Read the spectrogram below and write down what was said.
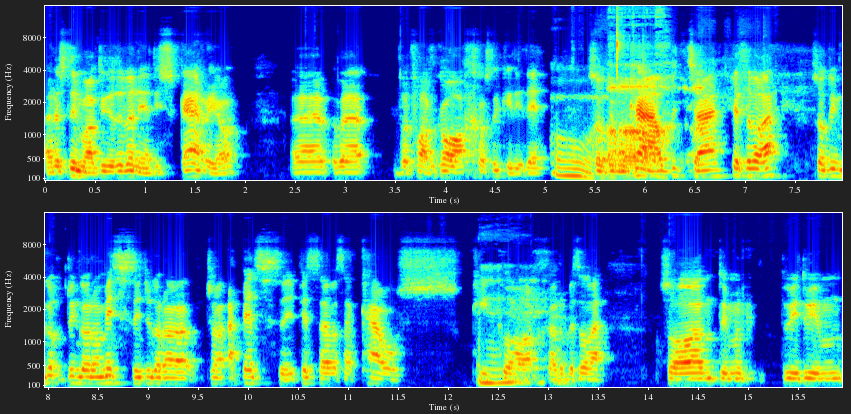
yn y stymog wedi dod fyny a di sgario uh, fy ffordd goch os dwi'n gyd i di. So dwi'n cael bita, beth efo So dwi'n dwi gorau methu, dwi'n gorau aberthu pethau fatha caws, cig goch a rhywbeth ola. So, um, dwi'n dwi, dwi, dwi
